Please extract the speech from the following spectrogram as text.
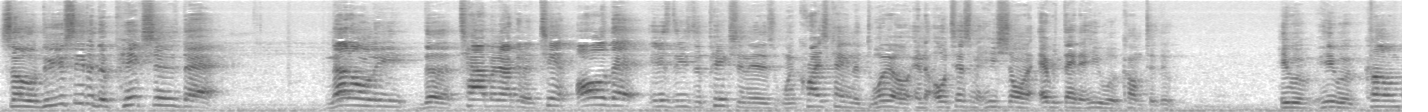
So, do you see the depictions that not only the tabernacle and tent, all that is these depictions is when Christ came to dwell in the Old Testament, he's showing everything that he would come to do. He would, he would come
